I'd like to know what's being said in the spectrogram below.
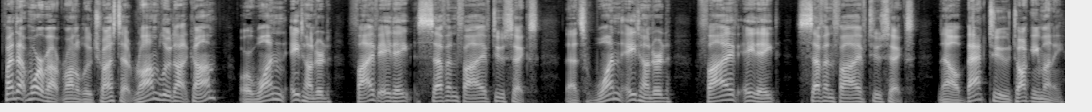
Find out more about Ronald Blue Trust at ronblue.com or 1 800 588 7526. That's 1 800 588 7526. Now back to Talking Money.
